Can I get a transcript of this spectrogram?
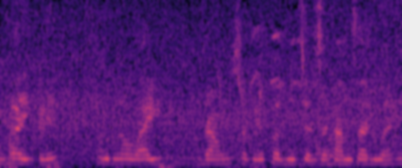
बघा इकडे पूर्ण व्हाईट ब्राऊन सगळे फर्निचरचं काम चालू आहे.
